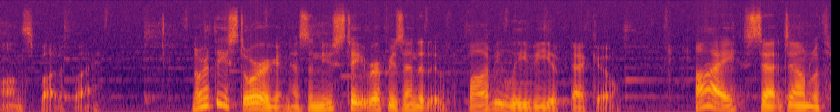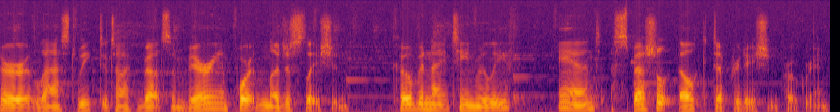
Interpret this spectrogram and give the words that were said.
on Spotify. Northeast Oregon has a new state representative, Bobby Levy of ECHO. I sat down with her last week to talk about some very important legislation, COVID 19 relief, and a special elk depredation program.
